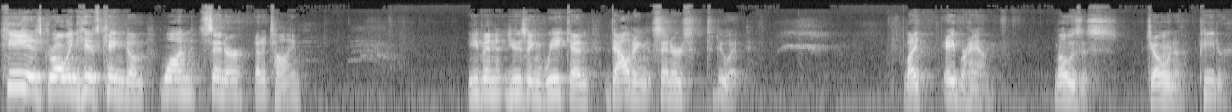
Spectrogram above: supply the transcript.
He is growing His kingdom one sinner at a time. Even using weak and doubting sinners to do it like Abraham, Moses, Jonah, Peter,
